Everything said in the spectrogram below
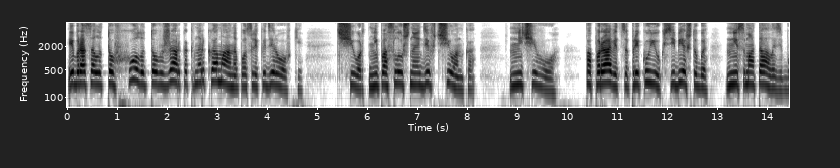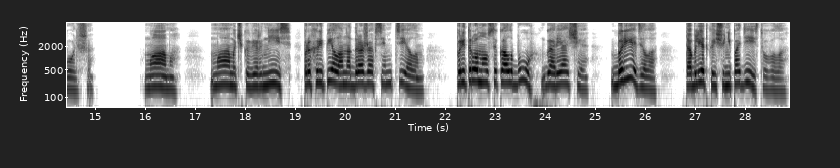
и бросала то в холод, то в жар, как наркомана после кодировки. Черт, непослушная девчонка. Ничего, поправиться прикую к себе, чтобы не смоталась больше. «Мама, мамочка, вернись!» — прохрипела она, дрожа всем телом. Притронулся к лбу, горячая, бредила. Таблетка еще не подействовала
